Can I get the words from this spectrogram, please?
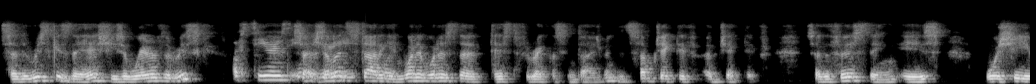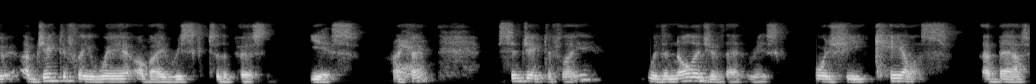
so the risk is there. She's aware of the risk. of serious So, injury. so let's start again. What, what is the test for reckless endangerment? It's subjective, objective. So the first thing is, was she objectively aware of a risk to the person? Yes. Okay. Subjectively, with the knowledge of that risk, was she careless about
